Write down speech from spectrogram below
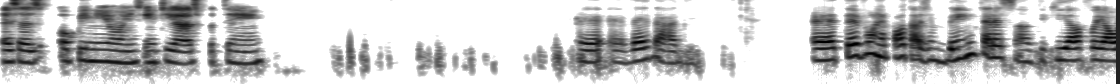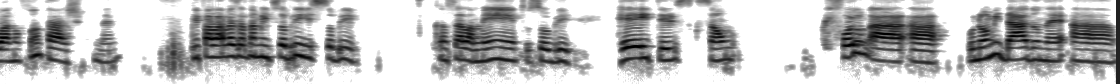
essas opiniões, entre aspas, têm. É, é verdade. É, teve uma reportagem bem interessante que ela foi ao ar no Fantástico, né? Que falava exatamente sobre isso, sobre cancelamento, sobre haters, que são que foi a, a, o nome dado, né, a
